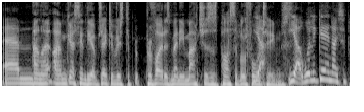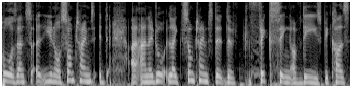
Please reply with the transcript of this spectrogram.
um, and I, am guessing the objective is to pr- provide as many matches as possible for yeah, teams. Yeah. Well, again, I suppose, and uh, you know, sometimes. It, and I don't like sometimes the, the fixing of these because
